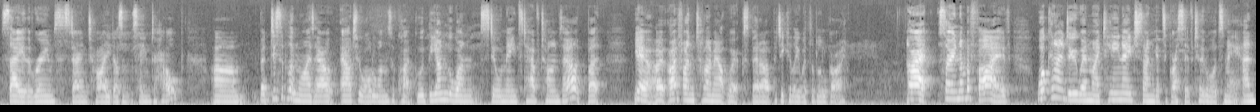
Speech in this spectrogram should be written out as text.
say, the room's staying tidy doesn't seem to help. Um, but discipline wise, our, our two older ones are quite good. The younger one still needs to have times out, but yeah, I, I find time out works better, particularly with the little guy. All right, so number five, what can I do when my teenage son gets aggressive towards me? And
